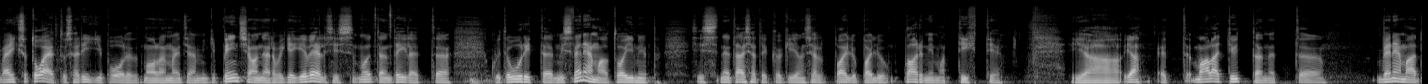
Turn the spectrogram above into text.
väikse toetuse riigi poolt, et ma olen, ma ei tea, mingi pensionär või keegi veel, siis ma ütlen teile, et kui te uurite, mis Venemaal toimib, siis need asjad ikkagi on seal palju-palju karmimad tihti. ja jah, et ma alati ütlen, et Venemaad,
